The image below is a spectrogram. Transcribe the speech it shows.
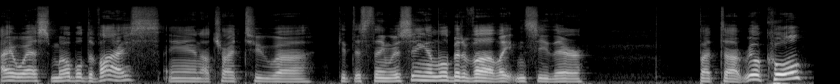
iOS mobile device and I'll try to uh, get this thing. We're seeing a little bit of a latency there but uh, real cool.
